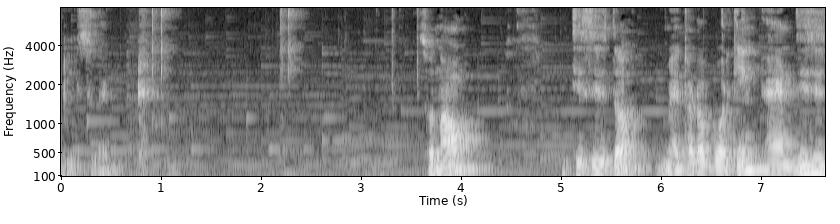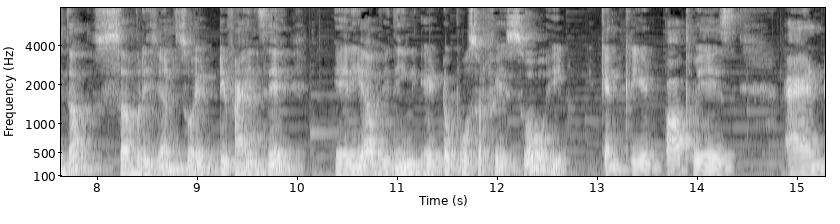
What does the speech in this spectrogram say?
will select so now this is the method of working and this is the sub region so it defines a area within a topo surface. So it can create pathways and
